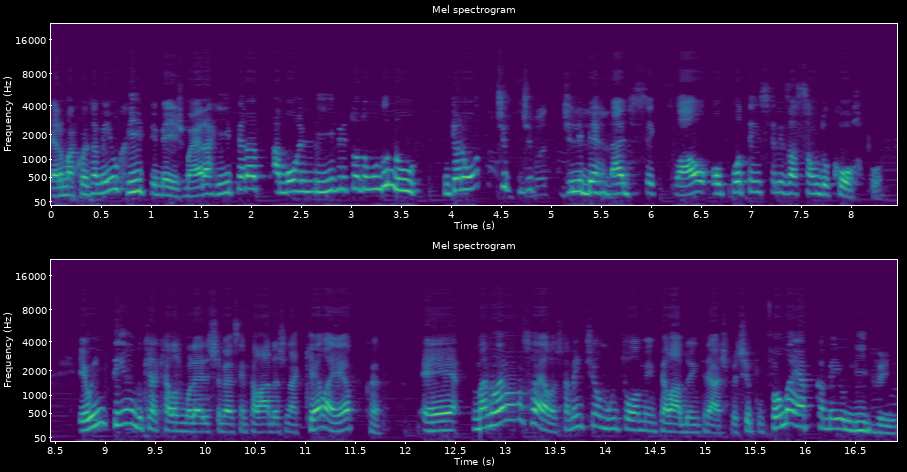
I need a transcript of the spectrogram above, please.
Era uma coisa meio hippie mesmo. Era hippie, era amor livre, todo mundo nu. Então era um outro tipo de, de liberdade sexual ou potencialização do corpo. Eu entendo que aquelas mulheres estivessem peladas naquela época, é, mas não eram só elas, também tinha muito homem pelado, entre aspas. Tipo, foi uma época meio livre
